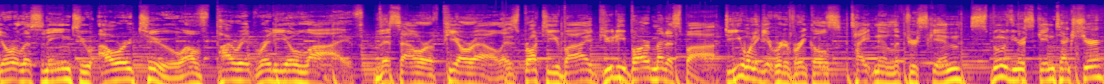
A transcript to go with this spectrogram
You're listening to Hour 2 of Pirate Radio Live. This hour of PRL is brought to you by Beauty Bar Metaspa. Do you want to get rid of wrinkles, tighten and lift your skin, smooth your skin texture,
